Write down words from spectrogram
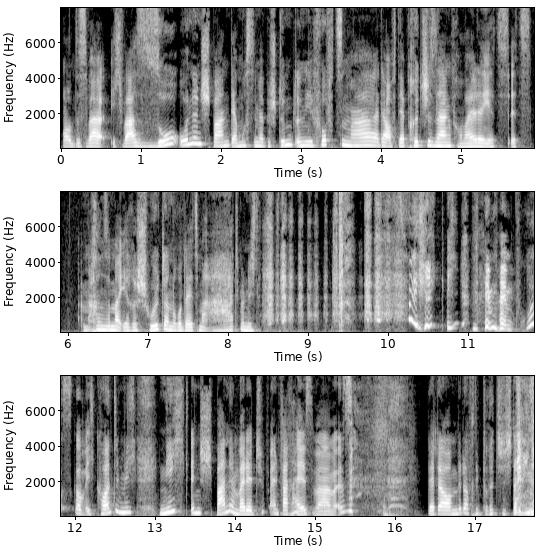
Und das war, ich war so unentspannt, der musste mir bestimmt irgendwie 15 Mal da auf der Pritsche sagen, Frau Walde, jetzt, jetzt machen Sie mal Ihre Schultern runter, jetzt mal atmen. Ich, ich, ich, in meinem Brustkorb, ich konnte mich nicht entspannen, weil der Typ einfach heiß war. Weißt? Der hätte auch mit auf die Pritsche steigen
